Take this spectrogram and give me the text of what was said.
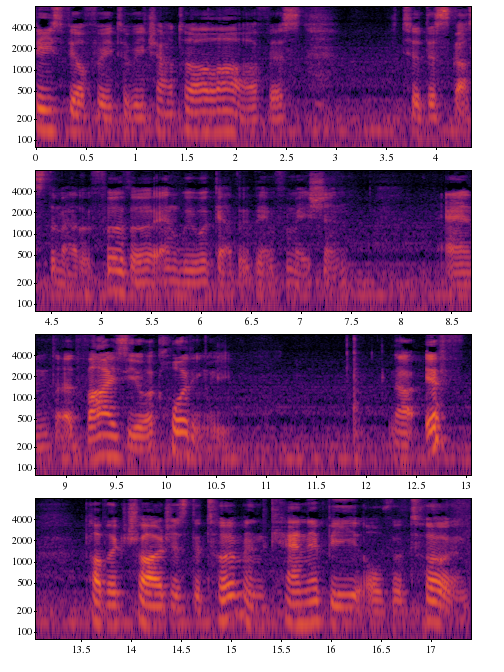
please feel free to reach out to our law office to discuss the matter further and we will gather the information and advise you accordingly. Now, if public charge is determined, can it be overturned?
